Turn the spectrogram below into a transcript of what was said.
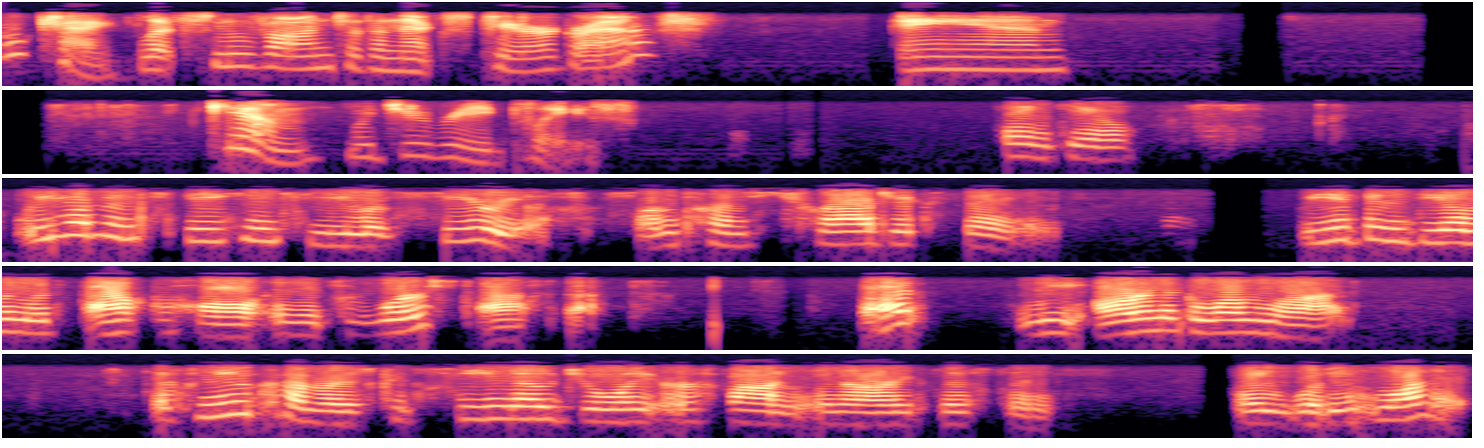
Okay, let's move on to the next paragraph. And Kim, would you read, please? Thank you. We have been speaking to you of serious, sometimes tragic things. We have been dealing with alcohol in its worst aspect. But we aren't a glum lot. If newcomers could see no joy or fun in our existence, they wouldn't want it.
